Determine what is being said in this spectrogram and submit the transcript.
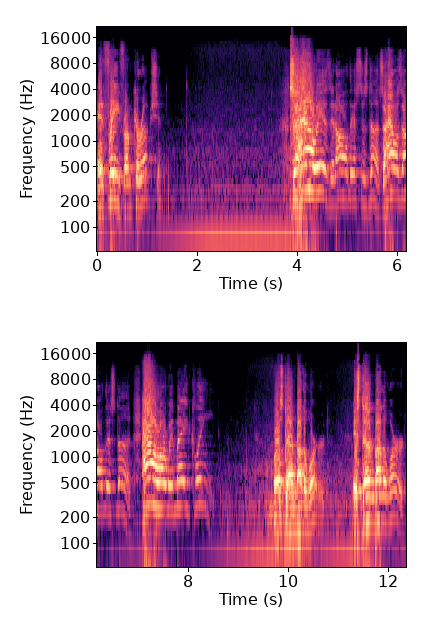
and free from corruption. So, how is it all this is done? So, how is all this done? How are we made clean? Well, it's done by the Word. It's done by the Word.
